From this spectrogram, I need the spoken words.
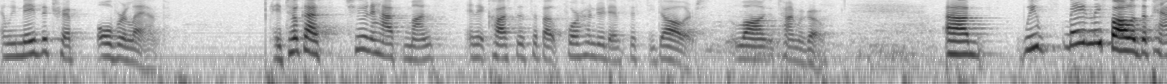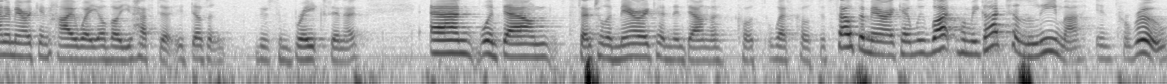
and we made the trip overland. It took us two and a half months, and it cost us about $450, a long time ago. Um, we mainly followed the Pan American Highway, although you have to, it doesn't, there's some breaks in it and went down Central America and then down the coast, west coast of South America. And we got, when we got to Lima in Peru,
